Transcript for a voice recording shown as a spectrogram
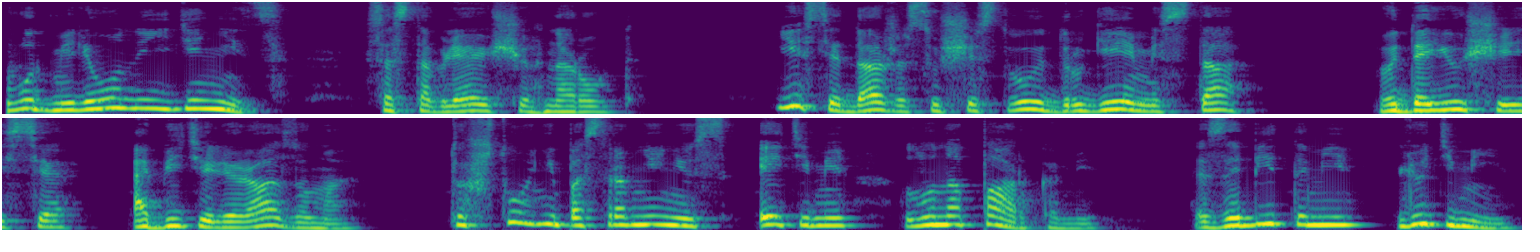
живут миллионы единиц, составляющих народ. Если даже существуют другие места, выдающиеся обители разума, то что они по сравнению с этими лунопарками, забитыми людьми,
